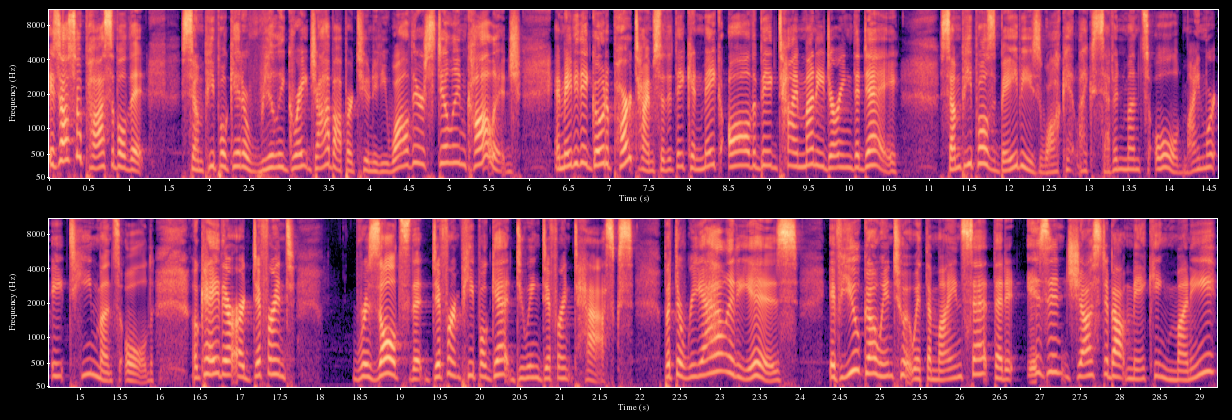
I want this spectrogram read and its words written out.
It's also possible that some people get a really great job opportunity while they're still in college, and maybe they go to part time so that they can make all the big time money during the day. Some people's babies walk at like seven months old. Mine were 18 months old. Okay, there are different results that different people get doing different tasks. But the reality is, if you go into it with the mindset that it isn't just about making money,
